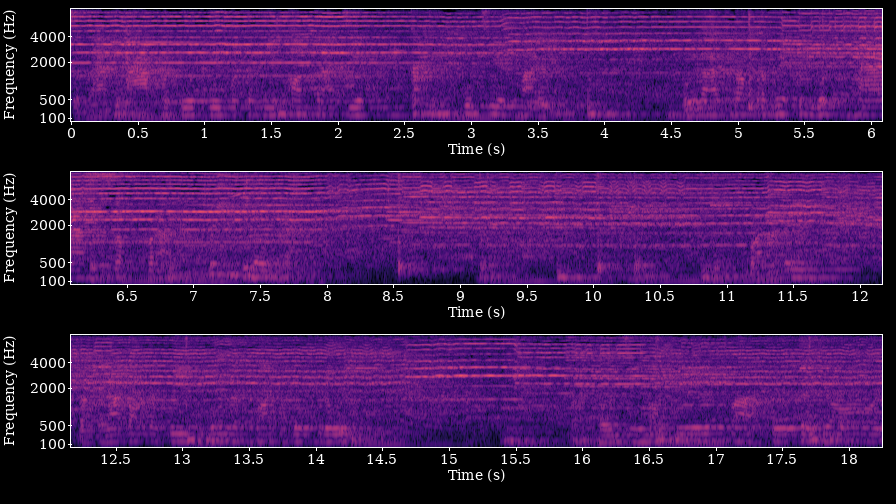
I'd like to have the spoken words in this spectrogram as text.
សម្រាប់ការប្រកួតគូមិត្តភាពអន្តរជាតិកម្ពុជាថៃវេលាក្នុងប្រភេទទម្ងន់57គីឡូក្រាមបាទនេះដល់កីឡាករទាំងពីរប្រកួតនៅខ្វាយប្រកួតគ្រូបាទធនស៊ីហុកយើងបាទគឺទៅយក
